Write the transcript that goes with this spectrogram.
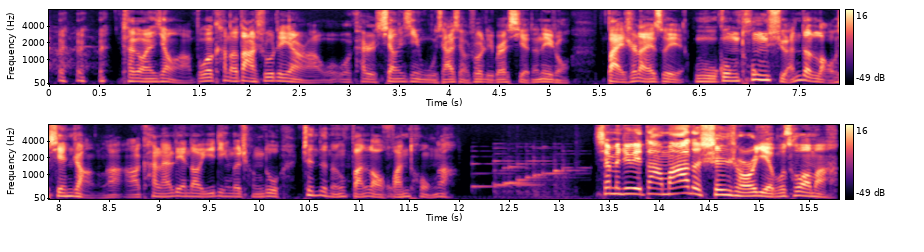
开个玩笑啊！不过看到大叔这样啊，我我开始相信武侠小说里边写的那种百十来岁武功通玄的老仙长了啊！看来练到一定的程度，真的能返老还童啊！下面这位大妈的身手也不错嘛。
